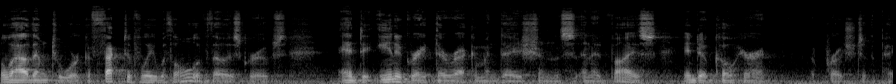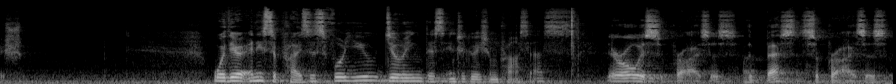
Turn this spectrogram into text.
allow them to work effectively with all of those groups and to integrate their recommendations and advice into a coherent approach to the patient. Were there any surprises for you during this integration process? There are always surprises. The best surprises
